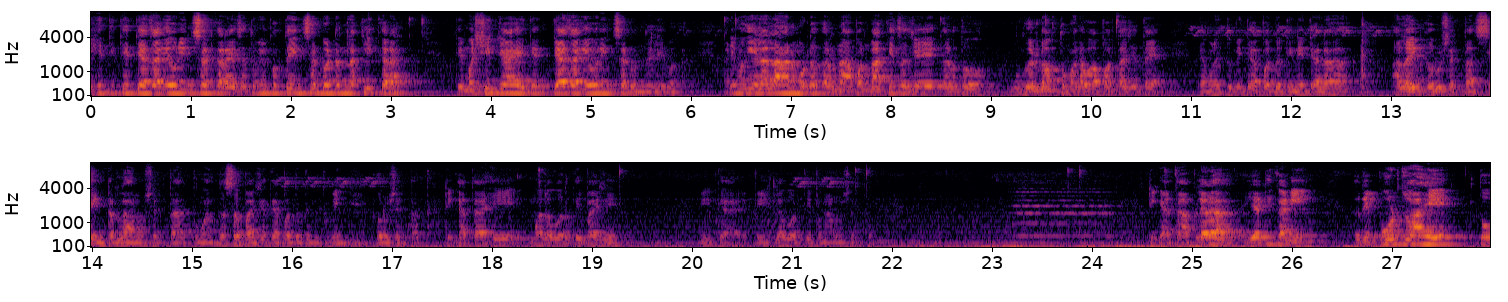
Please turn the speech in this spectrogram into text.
हे तिथे त्या जागेवर इन्सर्ट करायचं. तुम्ही फक्त इन्सर्ट बटनला क्लिक करा. ते मशीन जे आहे ते त्या जागेवर इन्सर्ट होऊन जाईल हे बघा. आणि मग याला लहान मोठं करणं आपण बाकीचं जे करतो गुगल डॉक तुम्हाला वापरताच येत आहे त्यामुळे तुम्ही त्या पद्धतीने त्याला अलाईन करू शकतात सेंटरला आणू शकतात. तुम्हाला जसं पाहिजे त्या पद्धतीने तुम्ही करू शकतात. ठीक आहे आता हे मला वरती पाहिजे. मी त्या पेजला वरती पण आणू शकतो. ठीक आहे आता आपल्याला या ठिकाणी रिपोर्ट जो आहे तो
